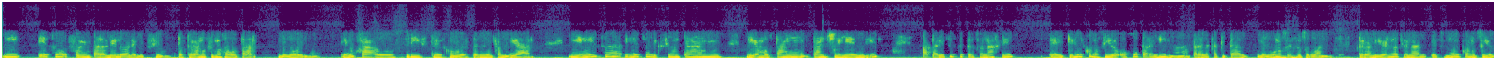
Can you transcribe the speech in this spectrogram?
Y eso fue en paralelo a la elección. Los peruanos fuimos a votar de duelo, enojados, tristes, con haber perdido un familiar. Y en esa, en esa elección tan, digamos, tan, tan sui generis, aparece este personaje eh, que es muy conocido, ojo, para Lima, para la capital y algunos centros urbanos, pero a nivel nacional es muy conocido.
